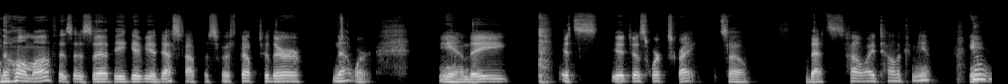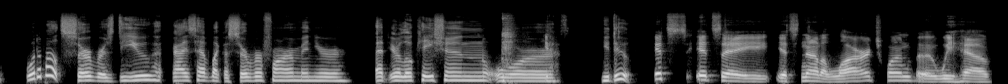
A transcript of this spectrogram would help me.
the home office is that they give you a desktop that's hooked up to their network, and they it's it just works great. So that's how I telecommute. And what about servers? Do you guys have like a server farm in your at your location, or yes. you do? It's it's a it's not a large one, but we have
